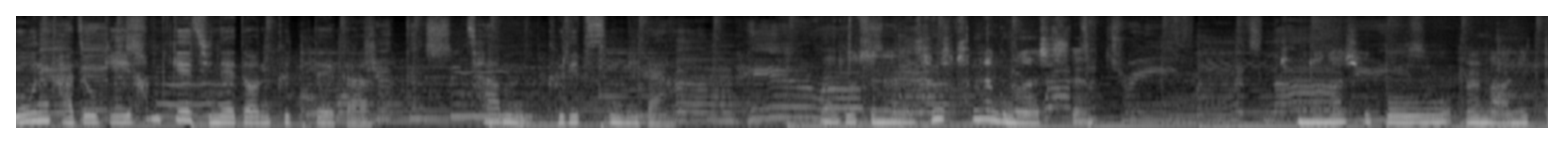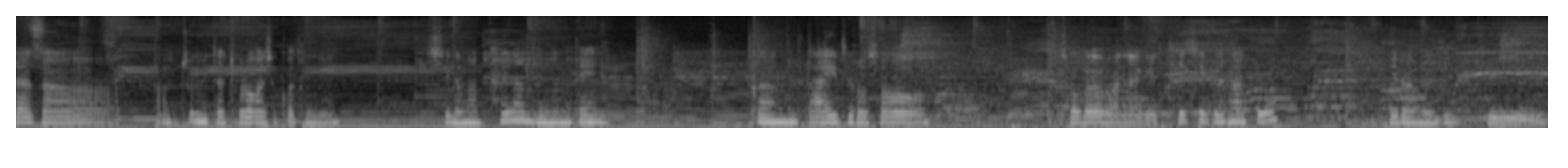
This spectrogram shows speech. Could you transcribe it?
온 가족이 함께 지내던 그때가 참 그립습니다. 아버지는 33년 근무하셨어요. 정년하시고 얼마 안 있다가 아, 좀 이따 돌아가셨거든요. 지금 한 8년 됐는데 그러니까 나이 들어서 저가 만약에 퇴직을 하고 이러면 그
